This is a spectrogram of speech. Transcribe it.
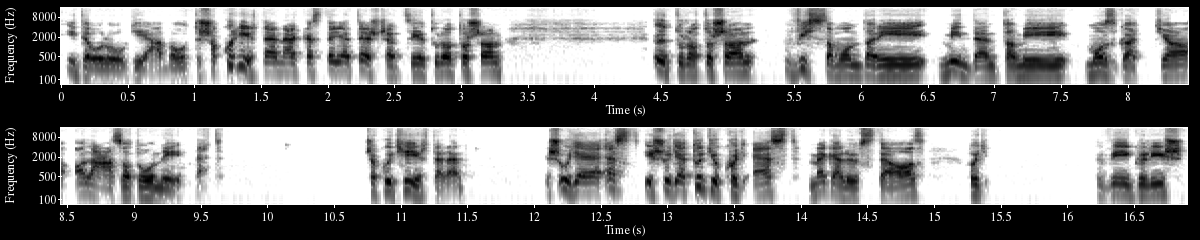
ideológiába ott, és akkor hirtelen elkezdte ilyen teljesen céltudatosan, öntudatosan visszamondani mindent, ami mozgatja a lázadó népet. Csak úgy hirtelen. És ugye, ezt, és ugye tudjuk, hogy ezt megelőzte az, hogy végül is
